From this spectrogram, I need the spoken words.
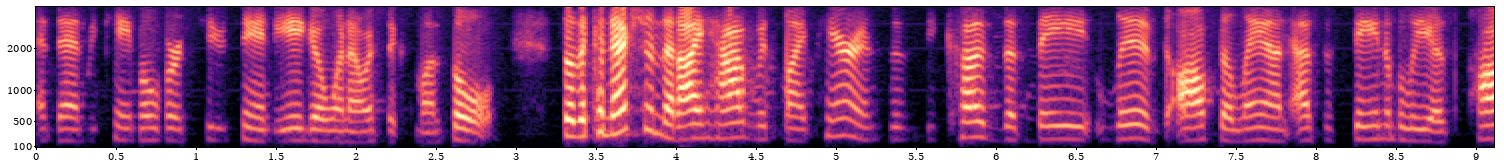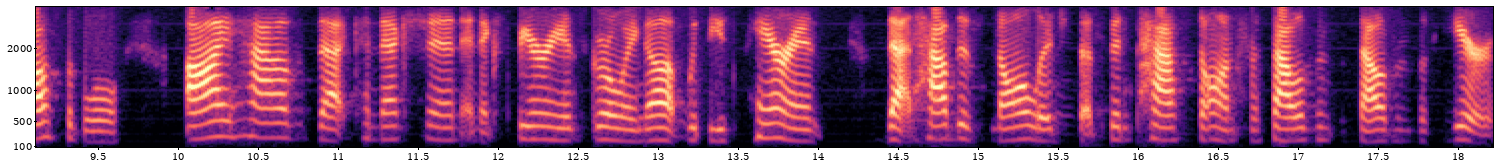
and then we came over to San Diego when I was six months old. So the connection that I have with my parents is because that they lived off the land as sustainably as possible I have that connection and experience growing up with these parents that have this knowledge that's been passed on for thousands and thousands of years.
